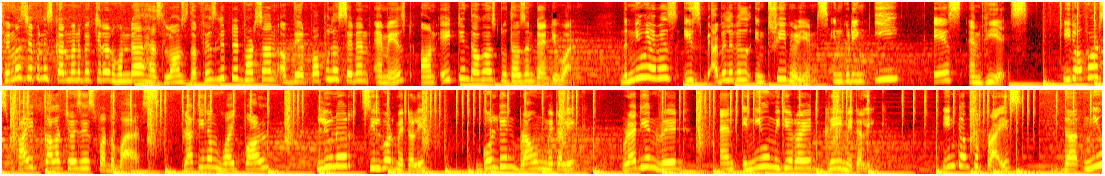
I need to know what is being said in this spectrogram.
famous Japanese car manufacturer Honda has launched the facelifted version of their popular sedan Amaze on 18th August 2021. The new Amaze is available in three variants including E, S and VX. It offers 5 color choices for the buyers. Platinum white pearl, lunar silver metallic, golden brown metallic, radiant red and a new meteoroid grey metallic. In terms of price, the new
